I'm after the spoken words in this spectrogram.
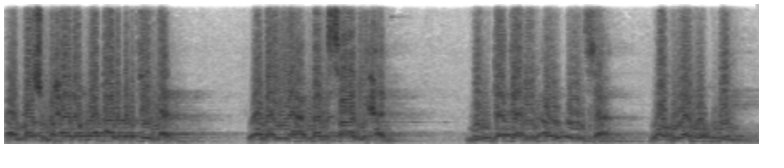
Allah Subhanahu wa taala berfirman, "Wa man ya'mal salihan min dzakarin aw unsa wa huwa mu'min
